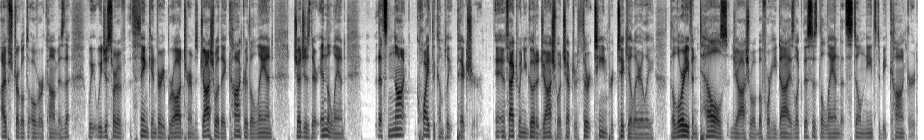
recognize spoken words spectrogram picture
I've struggled to overcome is that we, we just sort of think in very broad terms. Joshua, they conquer the land, judges they're in the land. That's not quite the complete picture. In fact, when you go to Joshua chapter 13, particularly, the Lord even tells Joshua before he dies, Look, this is the land that still needs to be conquered.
